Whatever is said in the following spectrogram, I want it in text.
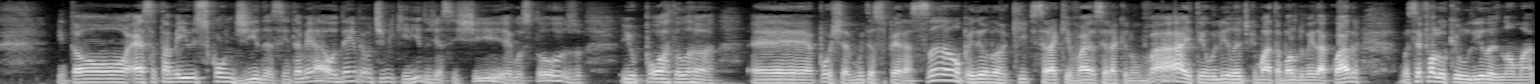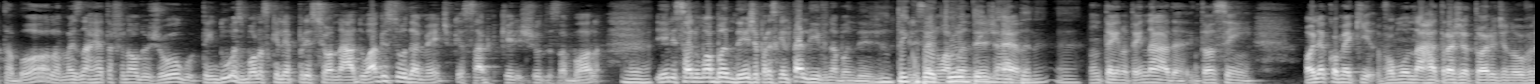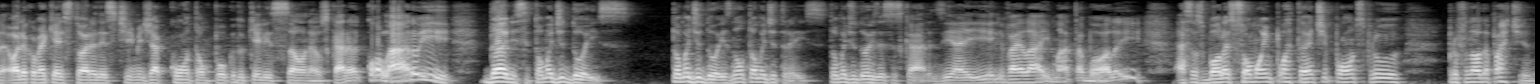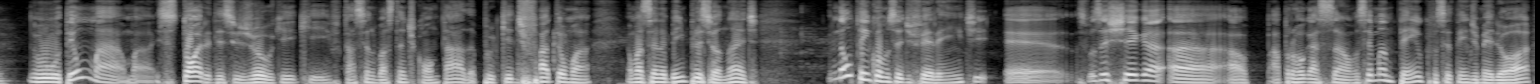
Então, essa tá meio escondida, assim, também. Ah, o Denver é um time querido de assistir, é gostoso. E o Portland, é, poxa, muita superação, perdeu no kit, será que vai ou será que não vai? Tem o Lillard que mata a bola do meio da quadra. Você falou que o Lillard não mata a bola, mas na reta final do jogo, tem duas bolas que ele é pressionado absurdamente, porque sabe que ele chuta essa bola. É. E ele sai numa bandeja, parece que ele tá livre na bandeja. Não tem ele cobertura, não tem nada, é, né? É. Não tem, não tem nada. Então, assim Olha como é que. Vamos narrar a trajetória de novo, né? Olha como é que a história desse time já conta um pouco do que eles são, né? Os caras colaram e. Dane-se, toma de dois. Toma de dois, não toma de três. Toma de dois desses caras. E aí ele vai lá e mata a bola. E essas bolas somam importantes pontos pro, pro final da partida. Tem uma, uma história desse jogo que está sendo bastante contada, porque de fato é uma, é uma cena bem impressionante não tem como ser diferente. É, se você chega à, prorrogação, você mantém o que você tem de melhor.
